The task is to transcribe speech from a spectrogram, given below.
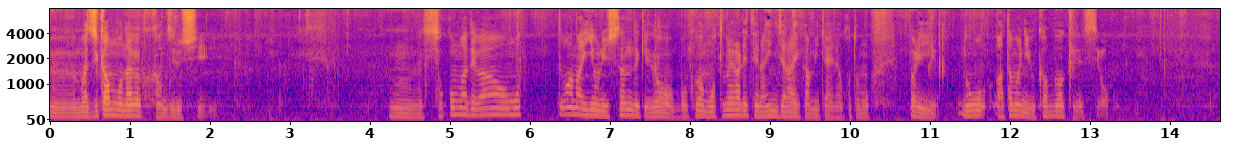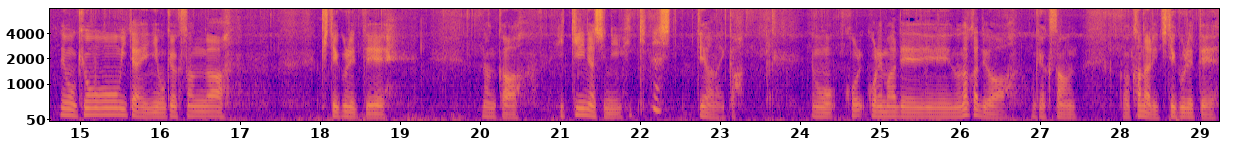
うーんまあ時間も長く感じるしうんそこまでは思ってはないようにしたんだけど僕は求められてないんじゃないかみたいなこともやっぱりの頭に浮かぶわけですよ。でも今日みたいにお客さんが来てくれてなんかひっきりなしにひっきりなしではないか。でもこれこれまでの中ではお客さんがかなり来てくれて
